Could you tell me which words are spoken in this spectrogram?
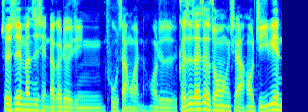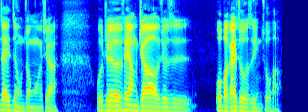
所以十点半之前大概就已经负三万了，哦，就是，可是在这个状况下，哦，即便在这种状况下。我觉得非常骄傲，就是我把该做的事情做好，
